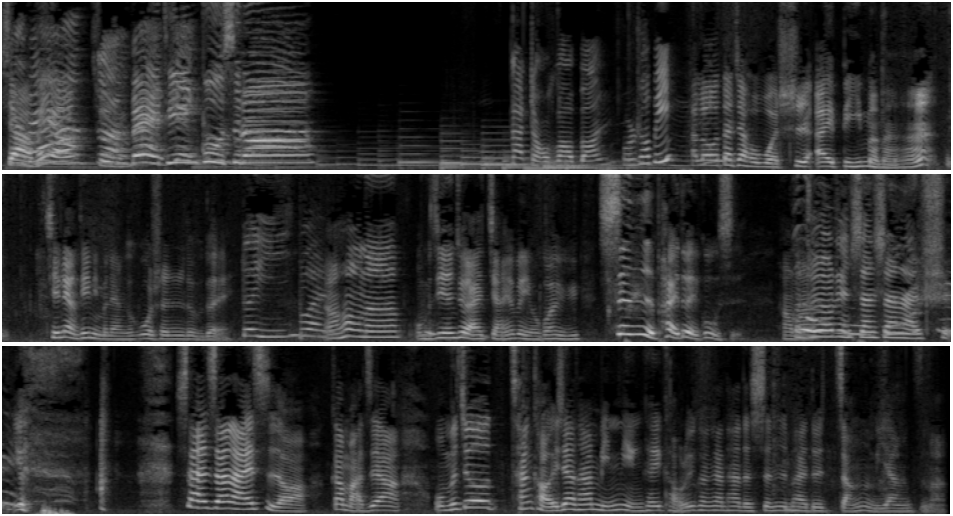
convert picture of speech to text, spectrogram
小朋友准备听故事喽！大家好，我是托比。Hello，大家好，我是艾比妈妈。前两天你们两个过生日，对不对？对对，然后呢，我们今天就来讲一本有关于生日派对的故事，好吗感？觉有点姗姗来迟。姗姗来迟哦，干嘛这样？我们就参考一下他明年可以考虑看看他的生日派对长什么样子嘛。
